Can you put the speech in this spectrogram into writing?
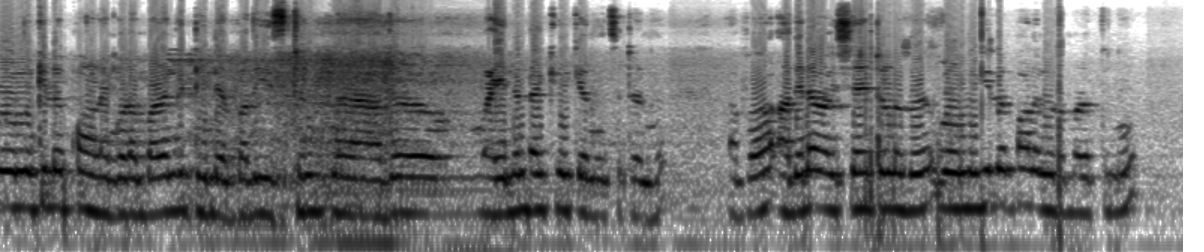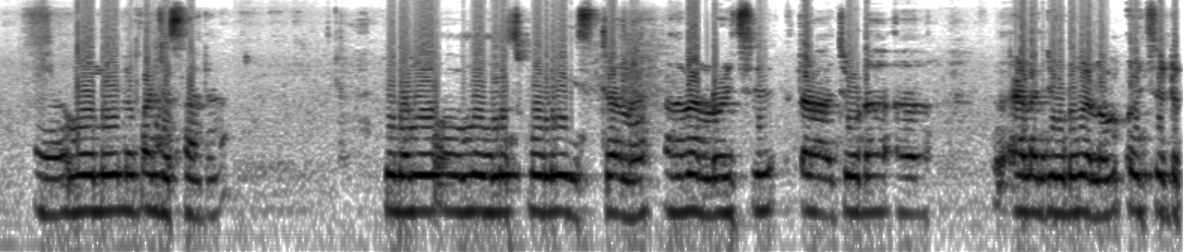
മൂന്ന് കിലോ പാളയംകുടം പഴം കിട്ടിയില്ല? അപ്പോൾ അത് ഈസ്റ്റർ അത് വൈനുണ്ടാക്കി വെക്കാന്ന് വെച്ചിട്ടാണ്. അപ്പോൾ അതിനാവശ്യമായിട്ടുള്ളത് മൂന്ന് കിലോ പാളയംകുടം പഴത്തിന് മൂന്ന് കിലോ പഞ്ചസാര പിന്നെ മൂന്ന് സ്പൂൺ ഈസ്റ്റാണ് അത് വെള്ളമൊഴിച്ച് ചൂട് ഇളം ചൂട് വെള്ളം ഒഴിച്ചിട്ട്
